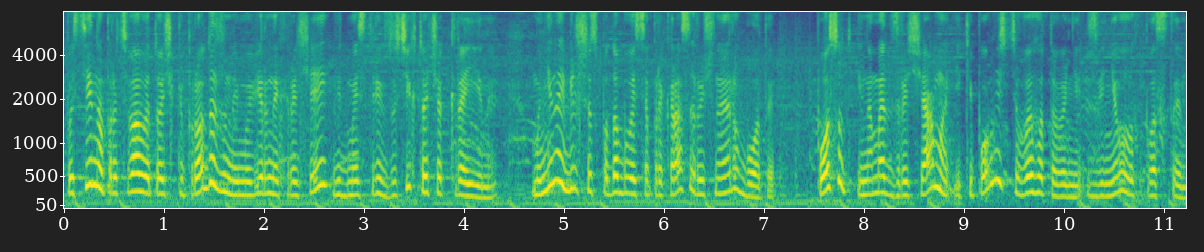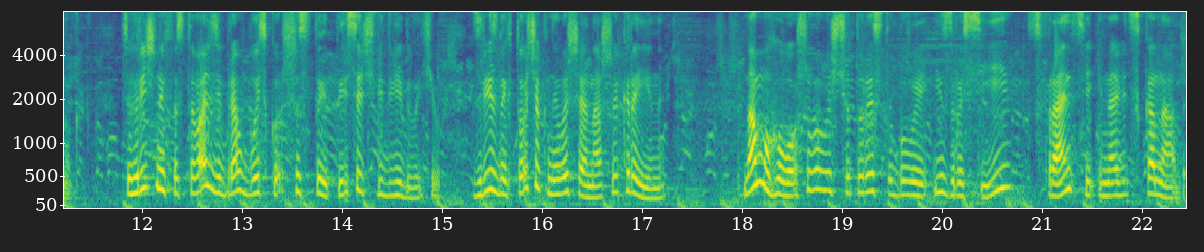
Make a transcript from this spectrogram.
Постійно працювали точки продажу неймовірних речей від майстрів з усіх точок країни. Мені найбільше сподобалися прикраси ручної роботи, посуд і намет з речами, які повністю виготовлені з вінілових пластинок. Цьогорічний фестиваль зібрав близько 6 тисяч відвідувачів з різних точок не лише нашої країни. Нам оголошували, що туристи були із Росії, з Франції і навіть з Канади.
